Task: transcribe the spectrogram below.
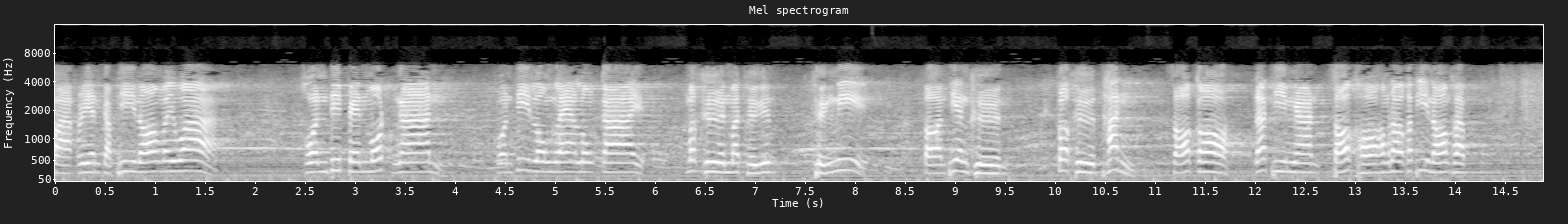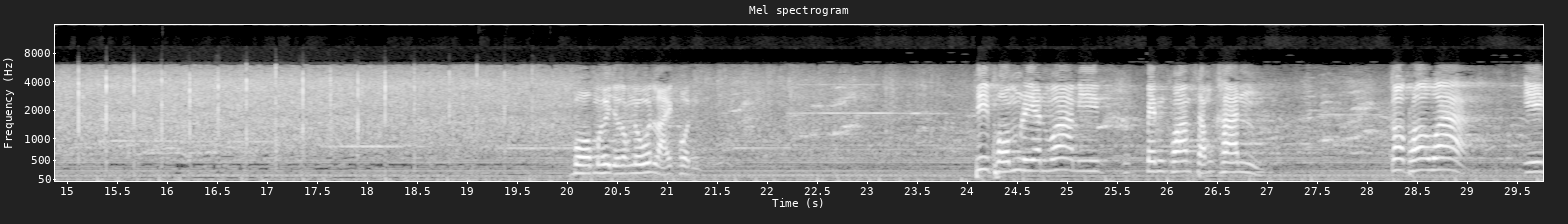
ฝากเรียนกับพี่น้องไว้ว่า คนที่เป็นมดงาน คนที่ลงแรงลงกาย เมื่อคืนมาถึงถึงนี่ตอนเที่ยงคืน ก็คือท่านสกและทีมงานสขของเราครับพี่น้องครับ โบกมืออยู่ตรงนู้นหลายคน ที่ผมเรียนว่ามีเป็นความสำคัญ ก็เพราะว่าอีก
